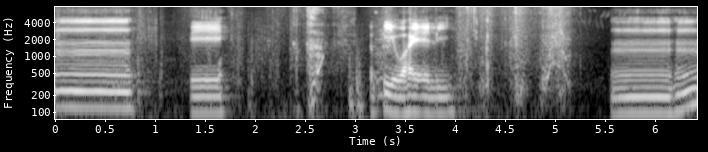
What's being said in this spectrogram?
Hmm. Tepi. Tepi wahai Ellie. Hmm. hmm.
